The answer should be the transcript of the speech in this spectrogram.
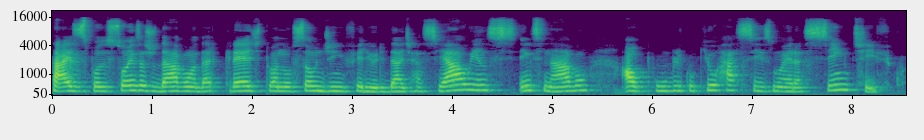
Tais exposições ajudavam a dar crédito à noção de inferioridade racial e ensinavam ao público que o racismo era científico,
